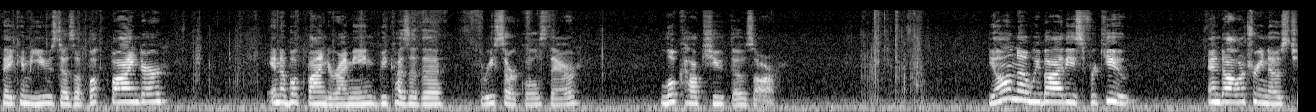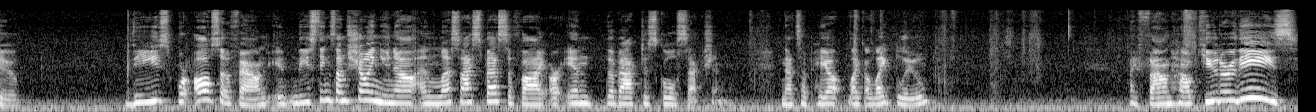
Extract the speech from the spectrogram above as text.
they can be used as a book binder. In a book binder, I mean, because of the three circles there. Look how cute those are. Y'all know we buy these for cute, and Dollar Tree knows too. These were also found, in these things I'm showing you now, unless I specify, are in the back to school section. And that's a pale, like a light blue. I found how cute are these.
